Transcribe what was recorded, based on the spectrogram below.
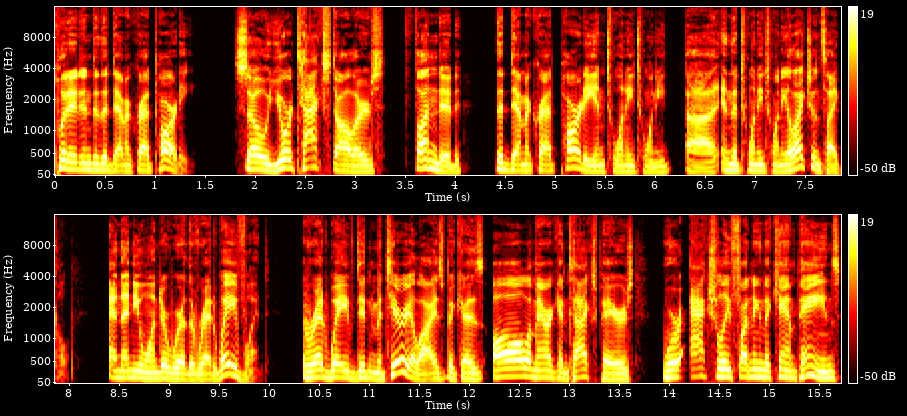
put it into the Democrat Party. So, your tax dollars funded the Democrat Party in 2020 uh, in the 2020 election cycle. And then you wonder where the red wave went. The red wave didn't materialize because all American taxpayers were actually funding the campaigns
